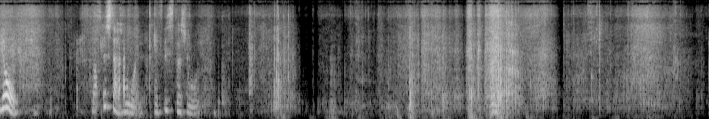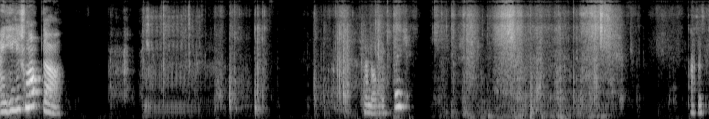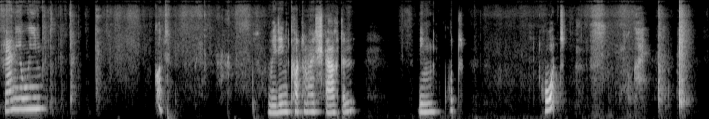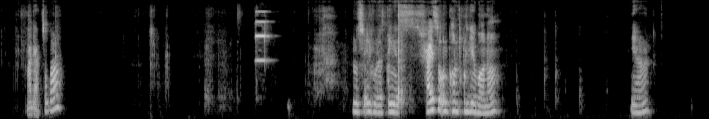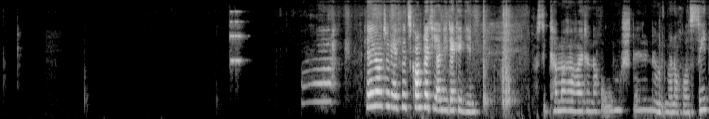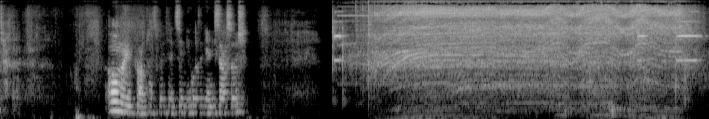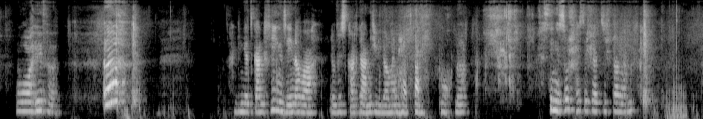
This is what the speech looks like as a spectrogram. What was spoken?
Jo. Was ist das wohl? Was ist das wohl? Ein Helischmopp da. Kann auch durch. Das ist Fernheroin. Gut. Wir den Code mal starten. Den Code. Code. Okay. Mal der hat sogar. Das zur Info, das Ding ist scheiße und kontrollierbar, ne? Ja. Okay, Leute, ich will jetzt komplett hier an die Decke gehen. Ich muss die Kamera weiter nach oben stellen, damit man noch was sieht. Oh mein Gott, das wird jetzt in die Hose gehen, ich sag's euch. Boah, Hilfe. Äh. Ich habe ihn jetzt gar nicht fliegen sehen, aber ihr wisst gerade gar nicht, wie da mein Herz anpocht, ne? Das Ding ist so scheiße schwer zu steuern.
